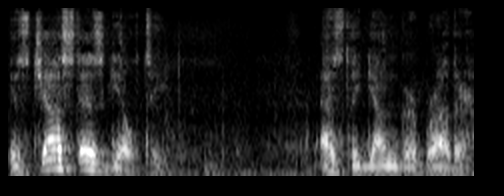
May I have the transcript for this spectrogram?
is just as guilty as the younger brother.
